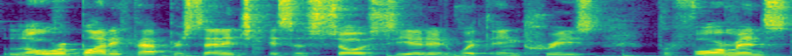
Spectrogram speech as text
Lower body fat percentage is associated with increased performance.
